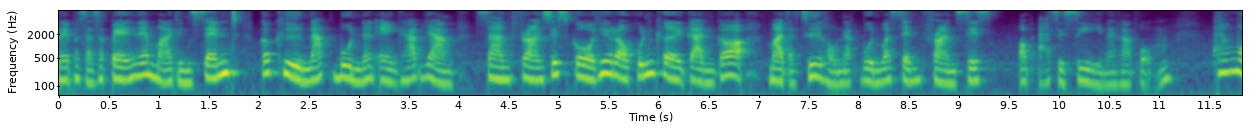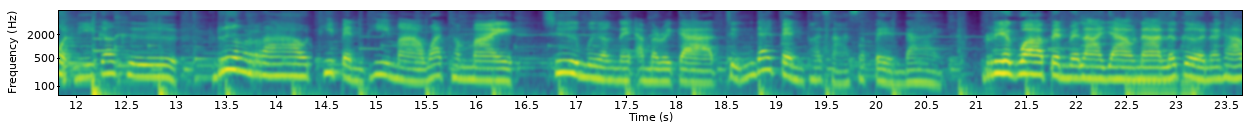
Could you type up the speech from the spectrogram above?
ในภาษาสเปนที่นี่หมายถึง saint ก็คือนักบุญนั่นเองครับ อย่างซานฟรานซิสโกที่เราคุ้นเคยกันก็มาจากชื่อของนักบุญว่า Saint Francis of Assisi นะครับผม ทั้งหมดนี้ก็คือ เรื่องราวที่เป็นที่มาว่าทำไม ชื่อเมืองในอเมริกาถึงได้เป็นภาษาสเปนได้ เรียกว่าเป็นเวลายาวนานเหลือเกินนะครับ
